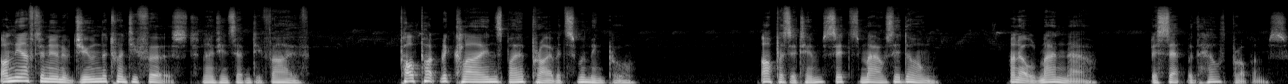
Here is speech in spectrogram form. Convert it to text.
On the afternoon of June the 21st, 1975, Pol Pot reclines by a private swimming pool. Opposite him sits Mao Zedong, an old man now, beset with health problems,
